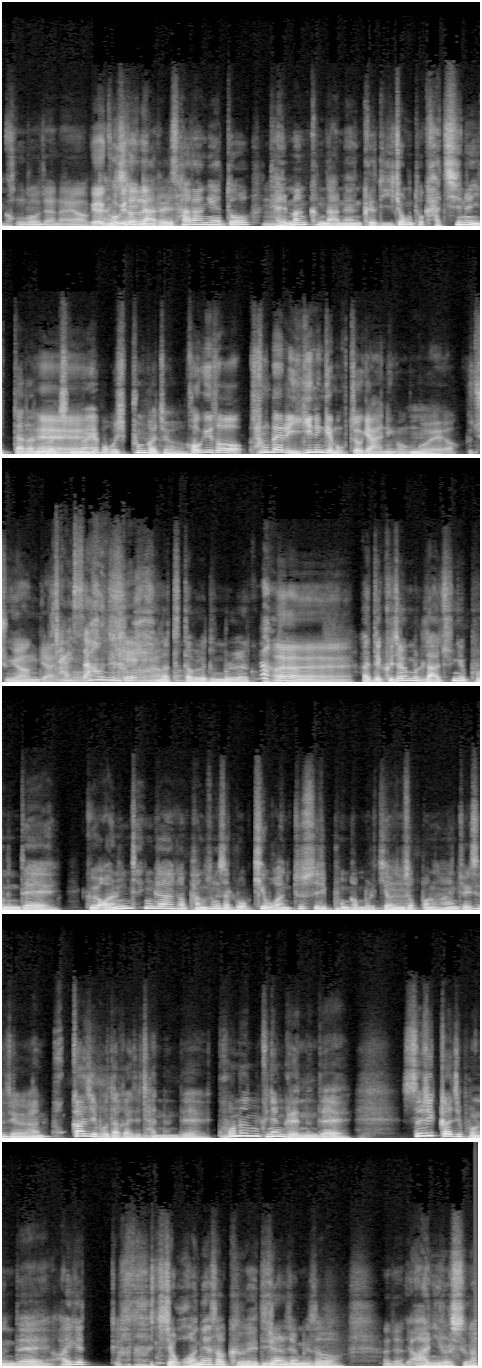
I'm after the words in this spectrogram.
음. 건 음. 거잖아요. 그 당신이 거기서는 나를 사랑해도 음. 될 만큼 나는 그래도 이 정도 가치는 있다라는 네. 걸 증명해보고 싶은 거죠. 거기서 상대를 이기는 게 목적이 아닌 건 음. 거예요. 그 중요한 게 아닌 잘 거. 싸우는 게. 아, 나 듣다 보니까 눈물 날 것 같아. 예, 예, 예. 아, 근데 그 장면을 나중에 보는데 그 언젠가 그 방송에서 로키 1, 2, 3, 4인가 뭐 이렇게 음. 연속 방송 한 적 있어요. 제가 음. 한 4까지 보다가 이제 잤는데 4는 그냥 그랬는데 3까지 보는데 아 이게 아, 진짜 one에서 그 애들이라는 음. 장면에서 맞아. 아니 이럴 수가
